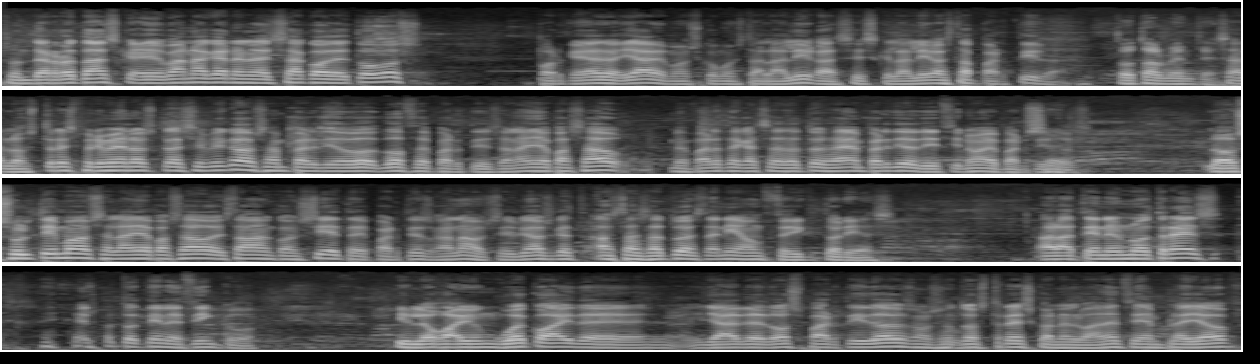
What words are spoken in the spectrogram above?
son derrotas que van a caer en el saco de todos, porque ya, ya vemos cómo está la liga, si es que la liga está partida. Totalmente. O sea, los tres primeros clasificados han perdido 12 partidos. El año pasado, me parece que a estas alturas habían perdido 19 partidos. Los últimos, el año pasado, estaban con 7 partidos ganados. Y que a estas alturas tenía 11 victorias. Ahora tiene 1-3, el otro tiene 5. Y luego hay un hueco ahí de, ya de dos partidos, nosotros tres con el Valencia en playoff,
